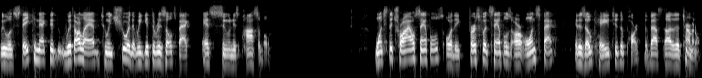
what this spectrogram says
We will stay connected with our lab to ensure that we get the results back as soon as possible. Once the trial samples or the first foot samples are on spec, it is okay to depart the, uh, the terminal.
